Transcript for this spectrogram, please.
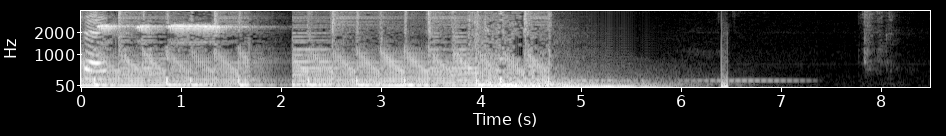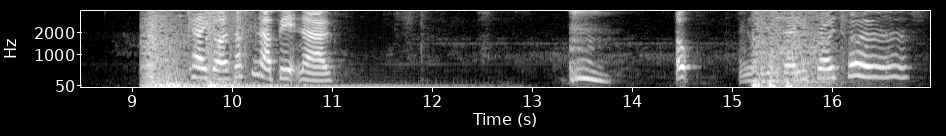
T. Okay, guys, I think that'll be it now. oh, I'm gonna get daily fries first.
